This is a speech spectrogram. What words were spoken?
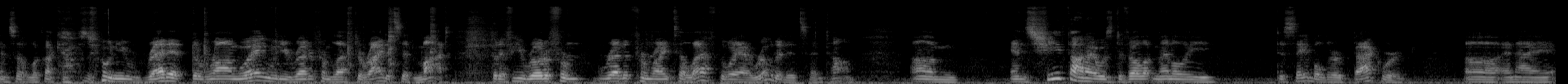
And so it looked like I was, when you read it the wrong way, when you read it from left to right, it said Mott. But if you wrote it from, read it from right to left, the way I wrote it, it said Tom. Um, and she thought I was developmentally disabled or backward. Uh, and I,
